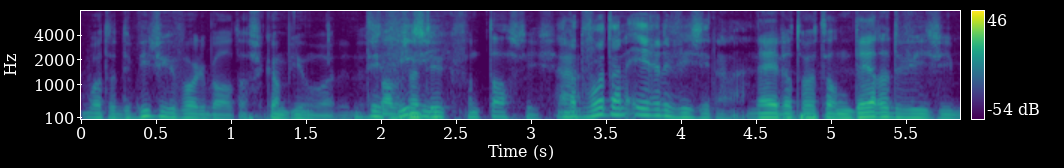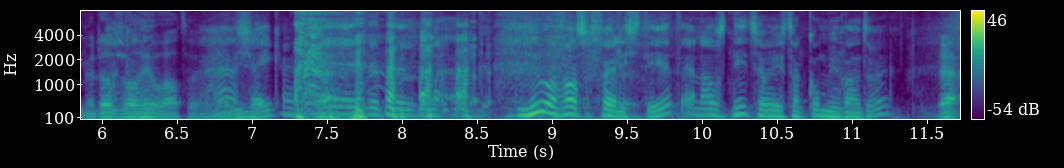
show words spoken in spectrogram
wordt de divisie gevolleybald als ze kampioen worden. Dus dat is Divisie? natuurlijk fantastisch. En Ja. dat wordt dan eredivisie daarna. Nee, dat wordt dan derde divisie, maar dat is wel heel wat. Ja, Rennie. zeker. Nee, dat is- nou, nu alvast gefeliciteerd. En als het niet zo is, dan kom je gewoon terug. Ja,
